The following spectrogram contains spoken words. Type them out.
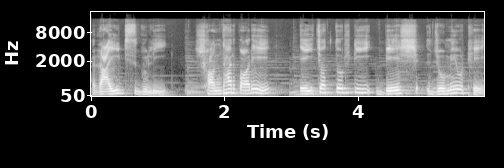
রাইডসগুলি। সন্ধ্যার পরে এই চত্বরটি বেশ জমে ওঠে।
